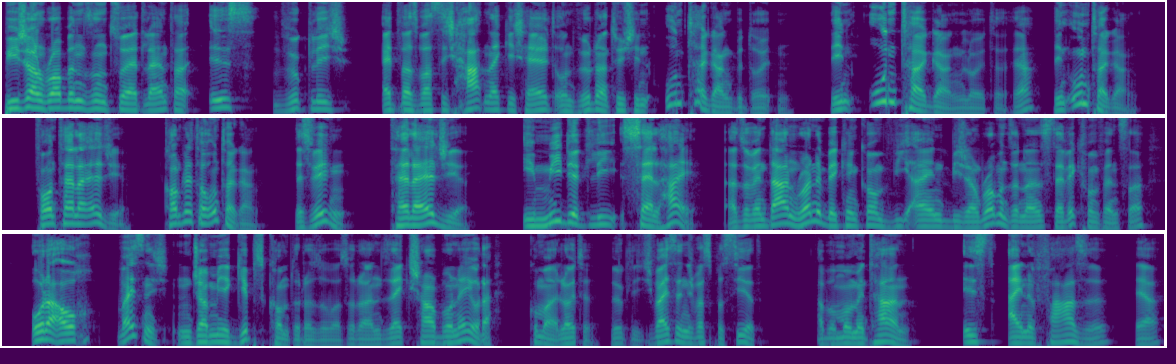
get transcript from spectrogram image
Bijan Robinson zu Atlanta ist wirklich etwas, was sich hartnäckig hält und würde natürlich den Untergang bedeuten. Den Untergang, Leute, ja? Den Untergang von Tyler Algier. Kompletter Untergang. Deswegen, Tyler Algier, immediately sell high. Also wenn da ein Running Back hinkommt wie ein Bijan Robinson, dann ist der weg vom Fenster. Oder auch, weiß nicht, ein Jamir Gibbs kommt oder sowas. Oder ein Zach Charbonnet oder. Guck mal, Leute, wirklich, ich weiß ja nicht, was passiert. Aber momentan ist eine Phase, ja,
